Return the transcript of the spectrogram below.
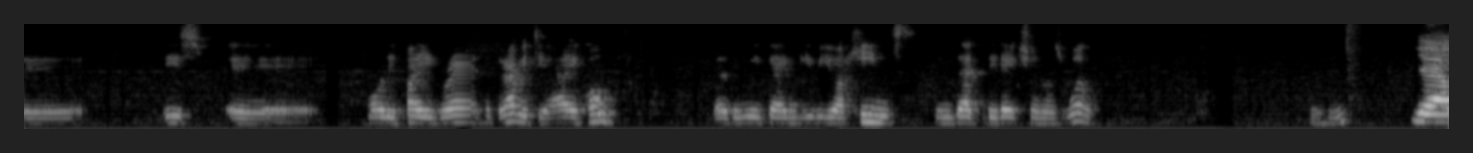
uh, this modified gravity. I hope that we can give you a hint in that direction as well. Mm -hmm. Yeah,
